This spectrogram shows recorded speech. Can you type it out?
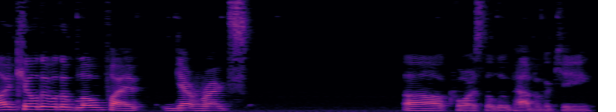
I killed it with a blowpipe. Get wrecked. Oh, of course, the loop half of a key.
